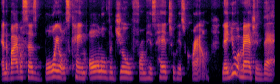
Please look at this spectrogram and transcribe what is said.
And the Bible says, Boils came all over Job from his head to his crown. Now you imagine that.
